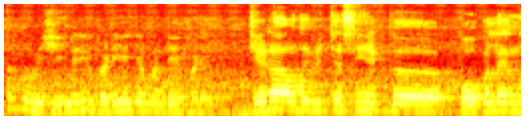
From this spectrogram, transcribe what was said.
ਸਰ ਕੋਈ ਮਸ਼ੀਨਰੀ ਫੜੀ ਹੈ ਜਾਂ ਬੰਦੇ ਫੜੇ? ਜਿਹੜਾ ਉਹਦੇ ਵਿੱਚ ਅਸੀਂ ਇੱਕ ਪੋਕਲੇਨ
